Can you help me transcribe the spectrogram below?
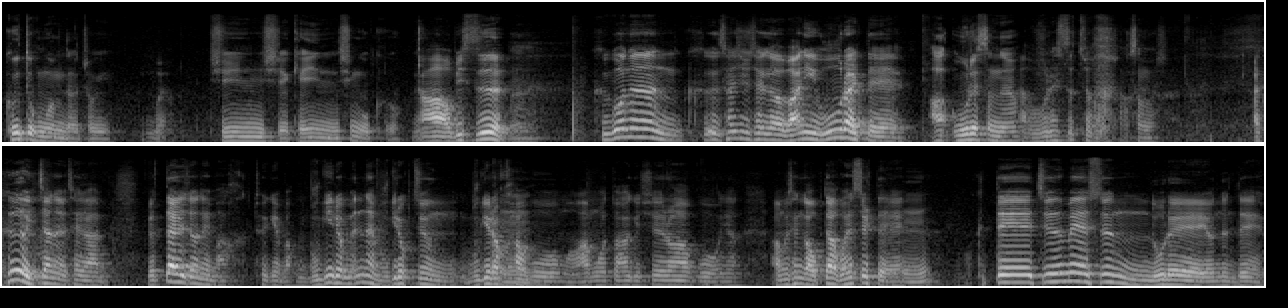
그것도 궁금합니다. 저기 뭐야? 진 씨의 개인 신곡 그거. 아 어비스 네. 그거는 그 사실 제가 많이 우울할 때 아 우울했었나요? 아, 우울했었죠. 악상 맛이. 아그 있잖아요. 제가 몇 달 전에 막 되게 막 무기력 맨날 무기력증 무기력하고 뭐 아무것도 하기 싫어하고 그냥 아무 생각 없다고 했을 때 음. 그때쯤에 쓴 노래였는데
